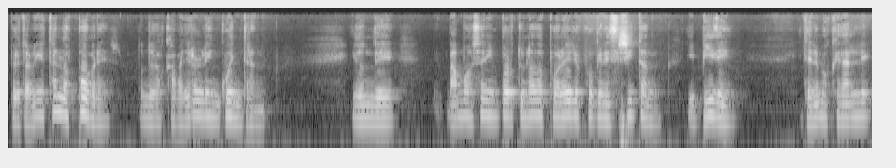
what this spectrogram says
Pero también están los pobres, donde los caballeros le encuentran y donde vamos a ser importunados por ellos porque necesitan y piden y tenemos que darle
